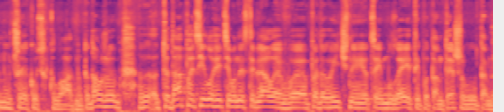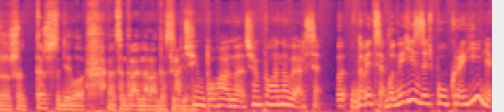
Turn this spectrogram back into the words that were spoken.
ну це якось складно. Тоді вже е, тоді по цій логіці вони стріляли в педагогічний цей музей, типу там теж там же теж сиділа е, Центральна Рада А сиділа. чим погана, чим погана версія? Е, Дивіться, вони їздять по Україні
